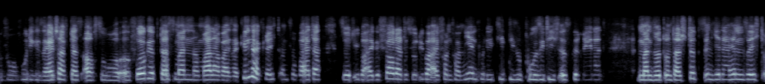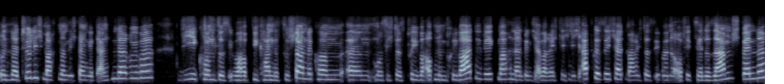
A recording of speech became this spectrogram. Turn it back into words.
wo, wo, die Gesellschaft das auch so äh, vorgibt, dass man normalerweise Kinder kriegt und so weiter. Es wird überall gefördert, es wird überall von Familienpolitik, die so positiv ist, geredet. Man wird unterstützt in jeder Hinsicht und natürlich macht man sich dann Gedanken darüber, wie kommt es überhaupt, wie kann das zustande kommen. Ähm, ähm, muss ich das auf einem privaten Weg machen, dann bin ich aber rechtlich nicht abgesichert. Mache ich das über eine offizielle Samenspende,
